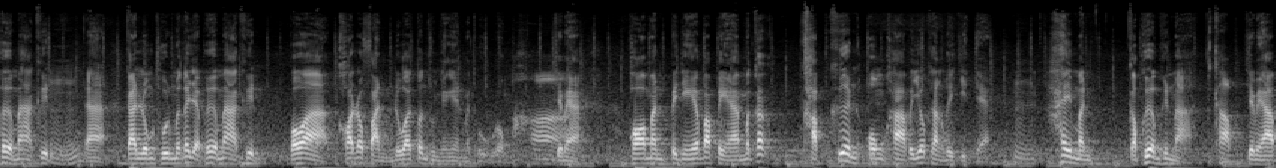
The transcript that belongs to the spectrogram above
เพิ่มมากขึ้นนะการลงทุนมันก็จะเพิ่มมากขึ้น เพราะว่าคอร์ดฟันหรือว่าต้นทุนการเงินมันถูกลงอ่าใช่ไหมฮะพอมันเป็นอย่างนี้ปั๊บเป็นไงมันก็ขับเคลื่อนองค์คาพยพทางเศรษฐกิจเนี่ยให้มันกระเพื่อมขึ้นมาครับใช่ไหมครับ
